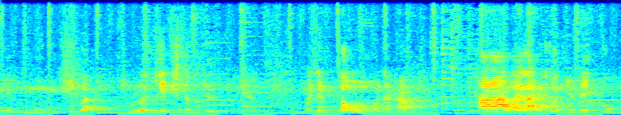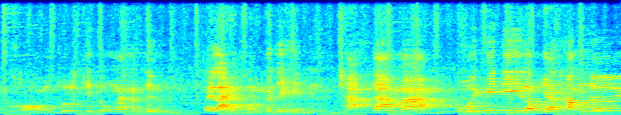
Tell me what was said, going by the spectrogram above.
เห็นมุมคิดว่าธุรกิจน้ำดื่มเนี่ยมันยังโตนะครับ ถ้าหลาย ๆ คนอยู่ในกลุ่มของธุรกิจโรงงานน้ำดื่ม หลาย ๆ คนก็จะเห็นฉากดราม่า โอ้ยไม่ดีหรอกอย่าทำเลย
